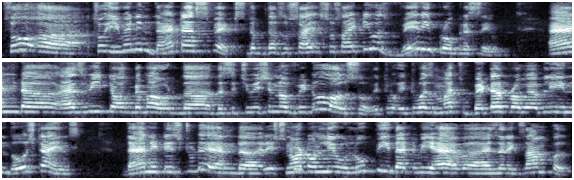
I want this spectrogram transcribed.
So, uh, so even in that aspects, the, the society, society was very progressive. And uh, as we talked about the, the situation of widow also, it, it was much better probably in those times than it is today. And uh, it's not only Ulupi that we have uh, as an example.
